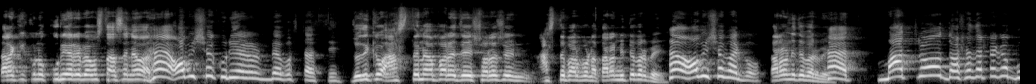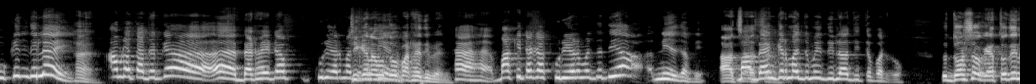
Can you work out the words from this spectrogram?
তারা কি কোনো কুরিয়ারের ব্যবস্থা আছে নেওয়ার? হ্যাঁ অবশ্যই কুরিয়ার ব্যবস্থা আছে। যদি কেউ আসতে না পারে যে সরাসরি আসতে পারব না তারা নিতে পারবে? হ্যাঁ অবশ্যই পারব। তারাও নিতে পারবে? হ্যাঁ মাত্র দশ হাজার টাকা বুকিং দিলেই হ্যাঁ। আমরা তাদেরকে ব্যাটারিটা কুরিয়ার মাধ্যমে ঠিকানা মতো পাঠিয়ে দিবেন? হ্যাঁ হ্যাঁ বাকি টাকা কুরিয়ার মধ্যে দিয়ে নিয়ে যাবে। আচ্ছা বা আচ্ছা। ব্যাংকের মাধ্যমে দিলেও দিতে পারব। তো দর্শক এতদিন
